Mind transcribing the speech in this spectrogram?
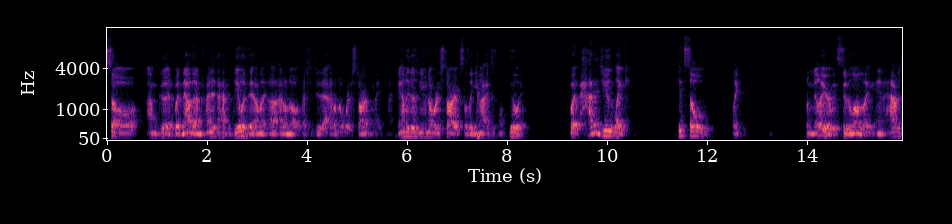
so I'm good. But now that I'm trying to, I have to deal with it. I'm like, uh, I don't know if I should do that. I don't know where to start. My, my family doesn't even know where to start. So I was like, you know, I just won't do it. But how did you like get so like familiar with student loans? Like, and how does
